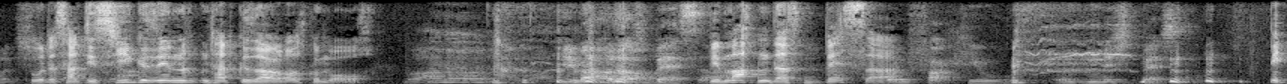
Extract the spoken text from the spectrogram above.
nicht. So, das hat die C gesehen und hat gesagt, oh, das können wir auch. Wir machen das besser. Wir machen das besser. und fuck you. Und nicht besser.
